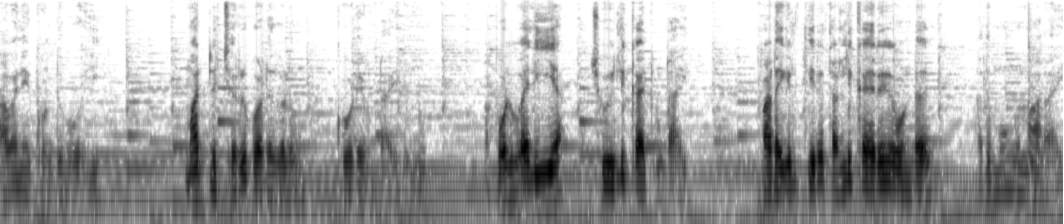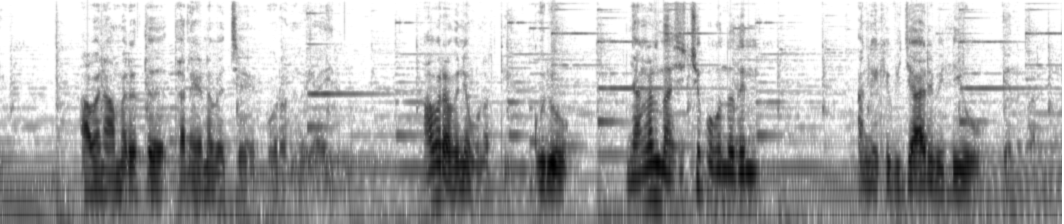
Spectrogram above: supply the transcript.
അവനെ കൊണ്ടുപോയി മറ്റു ചെറുപടകളും കൂടെ ഉണ്ടായിരുന്നു. അപ്പോൾ വലിയ ചുഴലിക്കാറ്റുണ്ടായി. പടകിൽ തീരെ തള്ളിക്കയറുക കൊണ്ട് അത് മുങ്ങുമാറായി. അവൻ അമരത്ത് തലയണ വെച്ച് ഉറങ്ങുകയായിരുന്നു. അവർ അവനെ ഉണർത്തി ഗുരു ഞങ്ങൾ നശിച്ചു പോകുന്നതിൽ അങ്ങക്ക് വിചാരമില്ലയോ? എന്ന് പറഞ്ഞു.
